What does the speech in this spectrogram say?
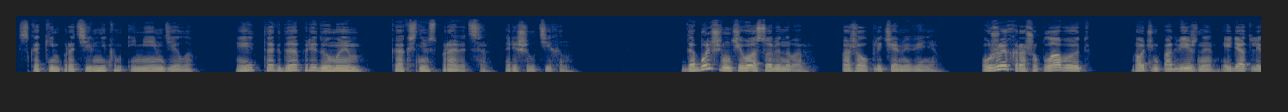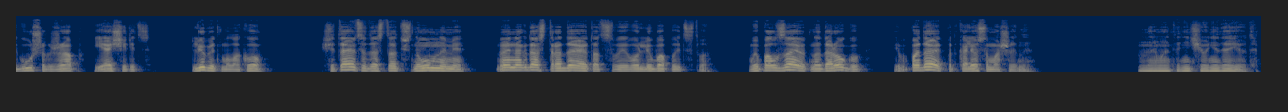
с каким противником имеем дело. И тогда придумаем, как с ним справиться, решил Тихон. Да больше ничего особенного, пожал плечами Веня. Ужи хорошо плавают, очень подвижны, едят лягушек, жаб, ящериц, любят молоко. Считаются достаточно умными, но иногда страдают от своего любопытства. Выползают на дорогу и попадают под колеса машины. Нам это ничего не дает.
